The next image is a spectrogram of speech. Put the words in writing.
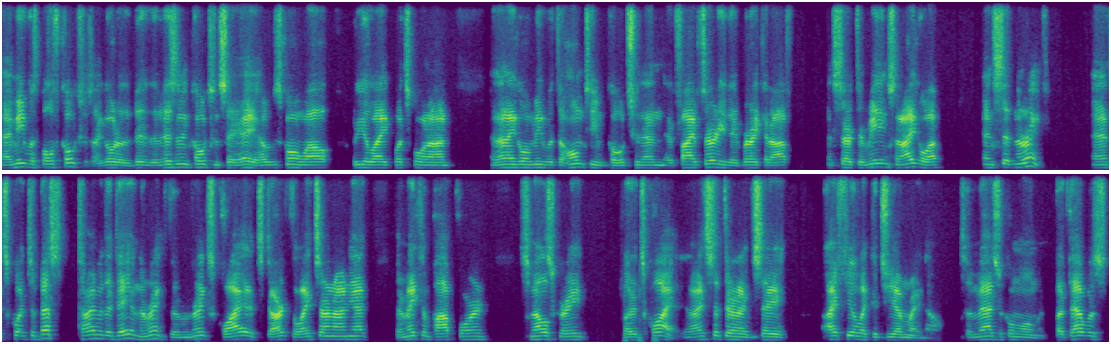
I meet with both coaches. I go to the, the visiting coach and say, "Hey, how's it going? Well, what do you like? What's going on?" And then I go meet with the home team coach, and then at five thirty they break it off and start their meetings. And I go up and sit in the rink. And it's quite the best time of the day in the rink. The rink's quiet, it's dark, the lights aren't on yet. They're making popcorn, smells great, but it's quiet. And I'd sit there and I'd say, I feel like a GM right now. It's a magical moment. But that was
